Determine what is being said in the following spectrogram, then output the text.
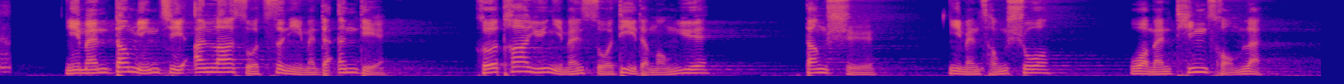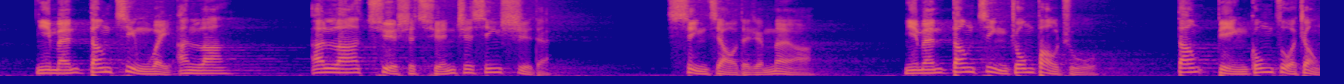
你们当铭记安拉所赐你们的恩典，和他与你们所缔的盟约。当时，你们曾说：“我们听从了。”你们当敬畏安拉，安拉却是全知心事的。信教的人们啊，你们当尽忠报主，当秉公作证。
